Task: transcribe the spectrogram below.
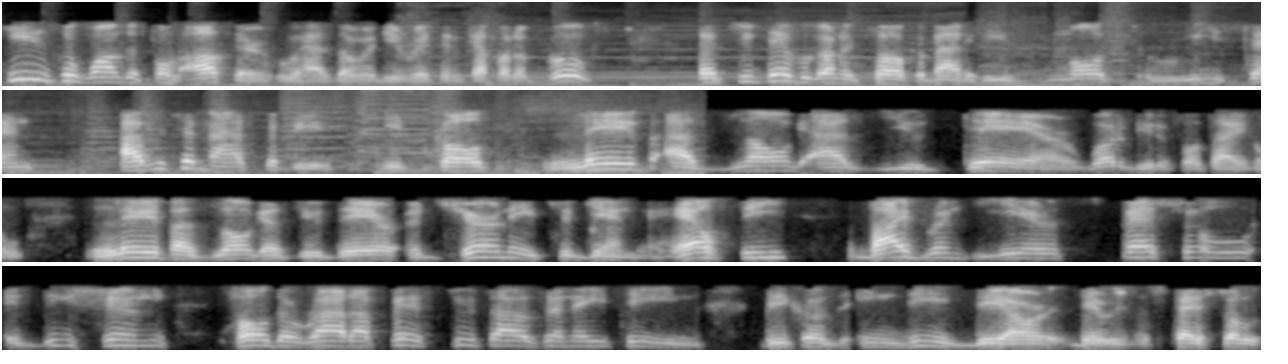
He's a wonderful author who has already written a couple of books. But today we're going to talk about his most recent I would say masterpiece. It's called Live as Long as You Dare. What a beautiful title. Live as Long as You Dare, a journey to gain healthy, vibrant years, special edition for the RADA Fest 2018 because indeed are there is a special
